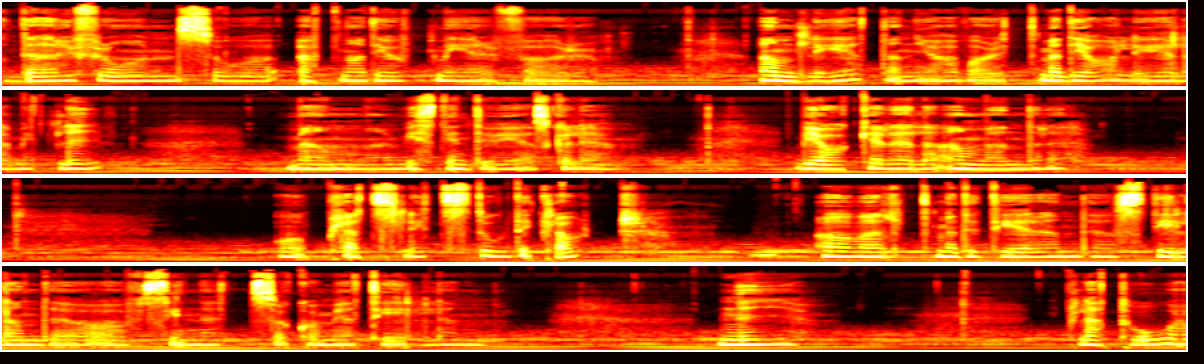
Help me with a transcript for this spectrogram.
Och därifrån så öppnade jag upp mer för andligheten. Jag har varit medial i hela mitt liv. Men visste inte hur jag skulle bejaka det eller använda det. Och plötsligt stod det klart. Av allt mediterande och stillande av sinnet så kom jag till en ny platå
